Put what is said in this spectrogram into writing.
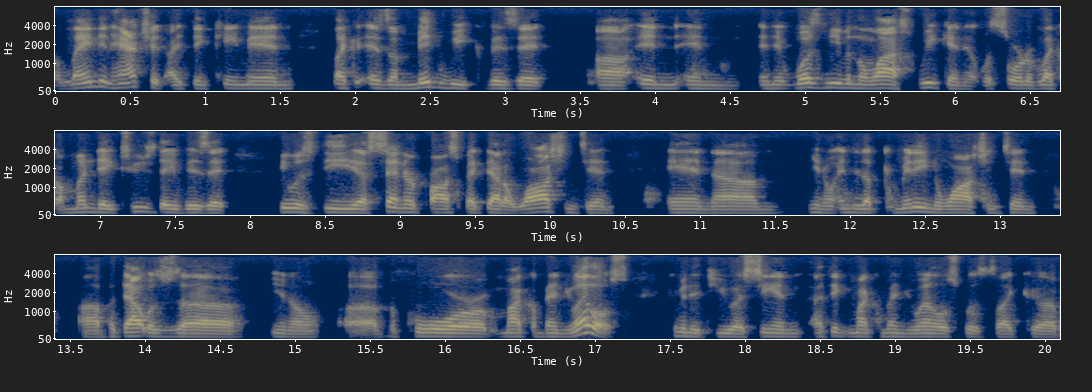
Landon Hatchett, I think, came in like as a midweek visit. Uh, in in and it wasn't even the last weekend. It was sort of like a Monday Tuesday visit. He was the uh, center prospect out of Washington, and um, you know ended up committing to Washington. Uh, but that was uh, you know uh, before Michael Banuelos committed to USC, and I think Michael Banuelos was like uh,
